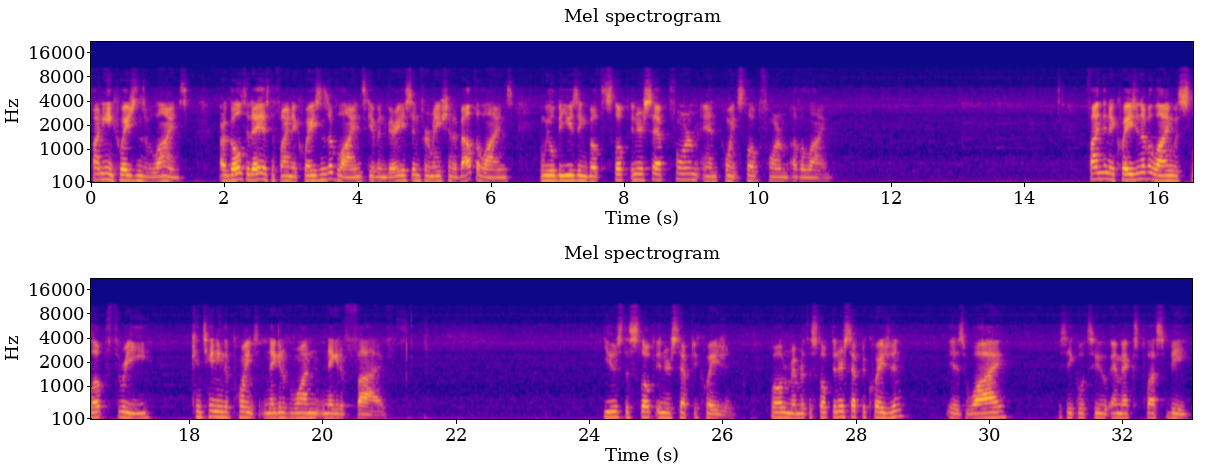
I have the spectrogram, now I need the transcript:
Finding equations of lines. Our goal today is to find equations of lines given various information about the lines and we will be using both slope-intercept form and point-slope form of a line. Find an equation of a line with slope 3 containing the point negative 1, negative 5. Use the slope-intercept equation. Well, remember the slope-intercept equation is y is equal to mx plus b.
